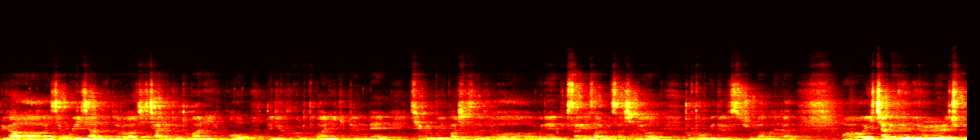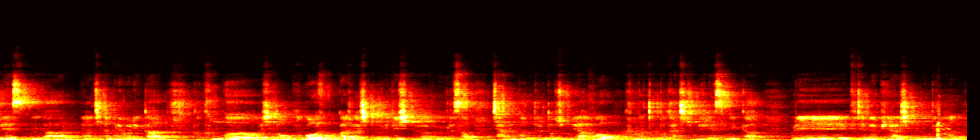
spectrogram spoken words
우리가 아, 이제 올리지 않는 여러 가지 자료들도 많이 있고 또 읽을거리도 많이 있기 때문에 책을 구입하셔서 어, 은혜 묵상의 삶을 사시면 더 도움이 될 줄 압니다. 어, 2차 기도회를 준비했습니다. 아, 지난번에 보니까 그 큰 것이 너무 무거워서 못 가져가시는 분이 계시더라고요. 그래서 작은 것들도 준비하고 큰 것들도 같이 준비를 했으니까 우리 구제면 필요하신 분들은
